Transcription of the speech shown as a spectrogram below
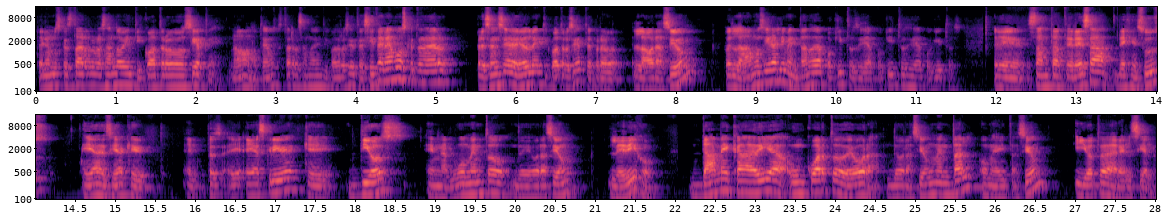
tenemos que estar rezando 24/7. No, no tenemos que estar rezando 24/7. Sí tenemos que tener presencia de Dios 24/7, pero la oración, pues la vamos a ir alimentando de a poquitos y de a poquitos y de a poquitos. Eh, Santa Teresa de Jesús, ella decía que, pues ella escribe que Dios en algún momento de oración le dijo, dame cada día un cuarto de hora de oración mental o meditación y yo te daré el cielo.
